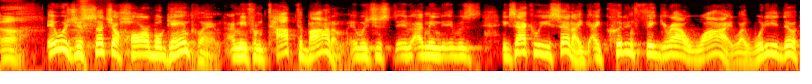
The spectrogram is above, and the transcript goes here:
Ugh. It was just such a horrible game plan. I mean, from top to bottom, it was just. it- I mean, it was exactly what you said. I, I couldn't figure out why. Like, what are you doing?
